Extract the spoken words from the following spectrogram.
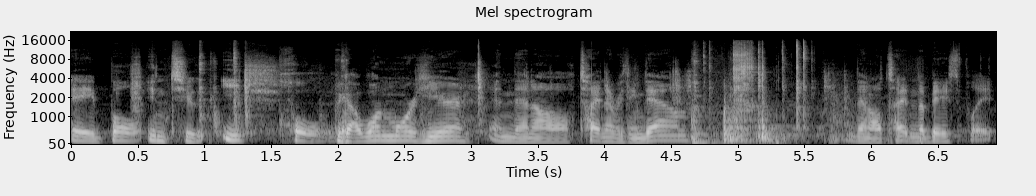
a bolt into each hole. We got one more here, and then I'll tighten everything down. Then I'll tighten the base plate.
